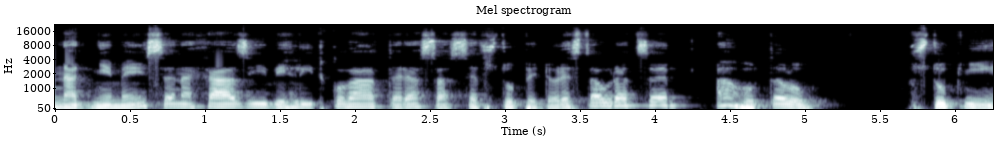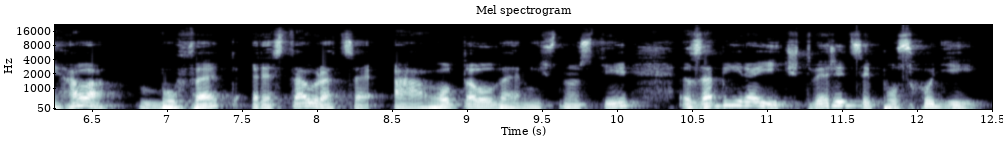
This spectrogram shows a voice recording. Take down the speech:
Nad nimi se nachází vyhlídková terasa se vstupy do restaurace a hotelu. Vstupní hala, bufet, restaurace a hotelové místnosti zabírají čtveřici poschodí.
